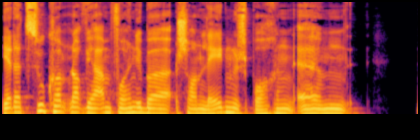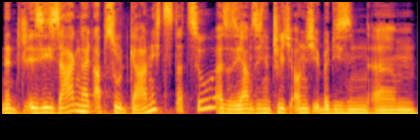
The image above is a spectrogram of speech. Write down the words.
ja, dazu kommt noch, wir haben vorhin über Sean Layden gesprochen. Ähm, Ne, sie sagen halt absolut gar nichts dazu. Also sie haben sich natürlich auch nicht über diesen ähm,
